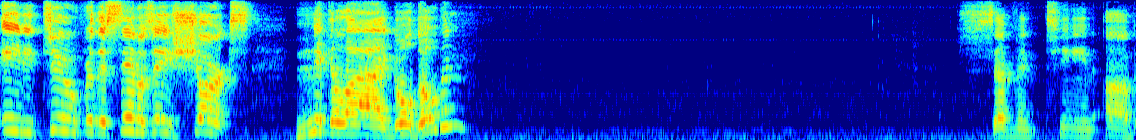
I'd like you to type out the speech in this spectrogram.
82 for the San Jose Sharks, Nikolai Goldobin. Seventeen of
